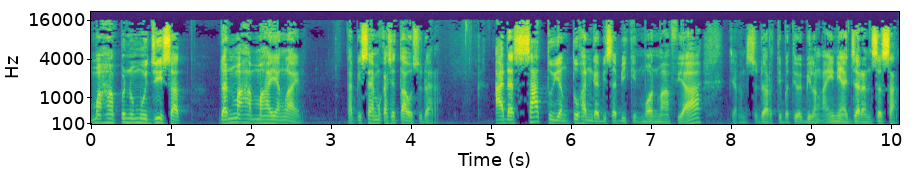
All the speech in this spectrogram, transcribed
maha penuh mujizat, dan maha-maha yang lain. Tapi saya mau kasih tahu saudara, ada satu yang Tuhan gak bisa bikin. Mohon maaf ya, jangan saudara tiba-tiba bilang, ah, ini ajaran sesat.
